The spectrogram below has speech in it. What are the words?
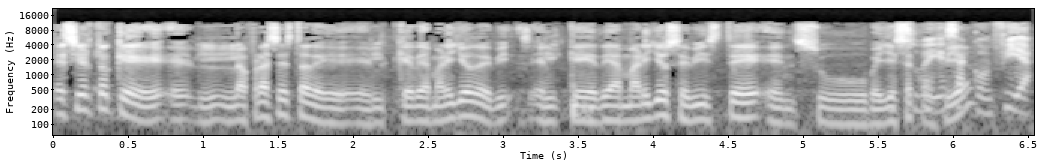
Es cierto que eh, la frase esta de el que de amarillo de el que de amarillo se viste en su belleza Su confía. belleza confía.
